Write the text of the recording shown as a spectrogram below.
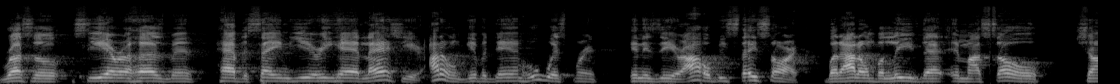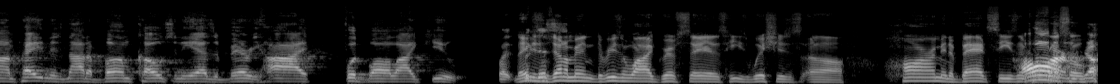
Russell Ciara husband have the same year he had last year. I don't give a damn who whispering in his ear. I hope he stays sorry, but I don't believe that in my soul. Sean Payton is not a bum coach, and he has a very high football IQ. But ladies but this, and gentlemen, the reason why Griff says he wishes uh, harm in a bad season for Russell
